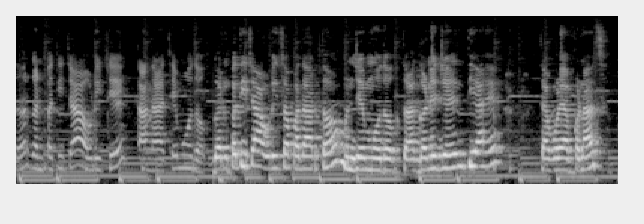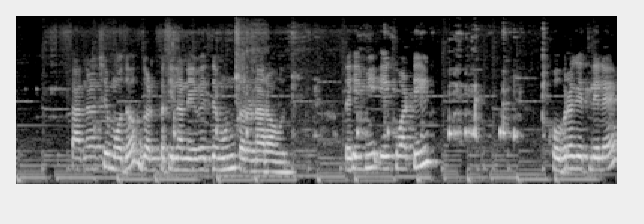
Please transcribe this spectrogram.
तर गणपतीच्या आवडीचे तांदळाचे मोदक. गणपतीच्या आवडीचा पदार्थ म्हणजे मोदक तर गणेश जयंती आहे. त्यामुळे आपण आज तांदळाचे मोदक गणपतीला नैवेद्य म्हणून करणार आहोत. तर हे मी एक वाटी खोबरं घेतलेलं आहे.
